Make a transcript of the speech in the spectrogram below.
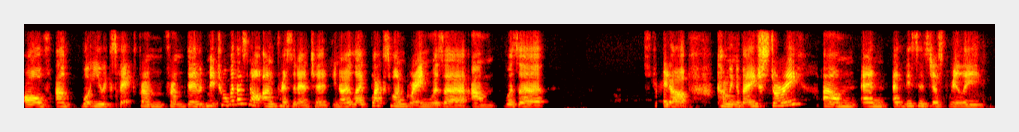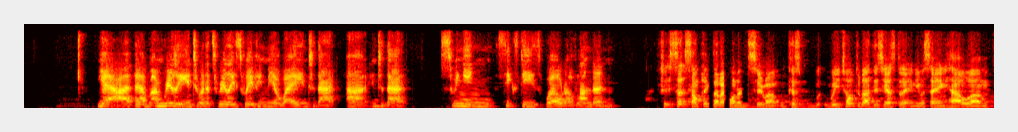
of um, what you expect from from David Mitchell, but that's not unprecedented. You know, like Black Swan Green was a um, was a straight up coming of age story, um, and and this is just really, yeah, I, am really into it. It's really sweeping me away into that uh, into that swinging 60s world of London. So something that I wanted to, because um, we talked about this yesterday, and you were saying how um,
